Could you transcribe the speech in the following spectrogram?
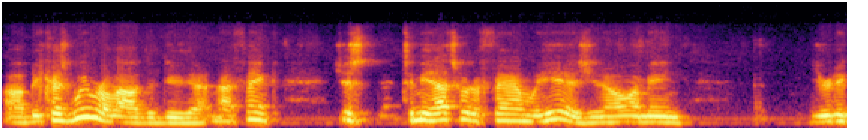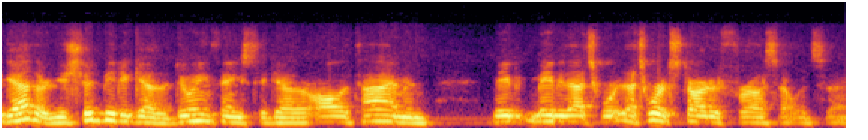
uh, because we were allowed to do that. And I think, just to me, that's what a family is. You know, I mean, you're together. You should be together, doing things together all the time. And maybe maybe that's where that's where it started for us. I would say.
